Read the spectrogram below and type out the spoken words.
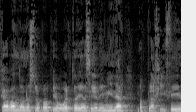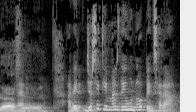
cavando nuestro propio huerto y así eliminar los plaguicidas. Claro. eh. A ver, yo sé que más de uno pensará,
